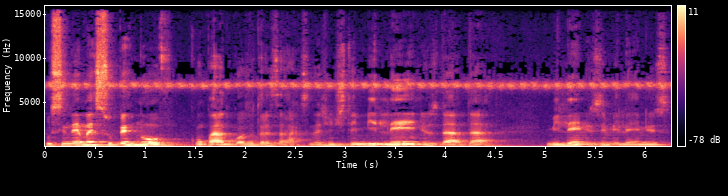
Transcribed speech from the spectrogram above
o cinema é super novo comparado com as outras artes. Né? A gente tem milênios da, da milênios e milênios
